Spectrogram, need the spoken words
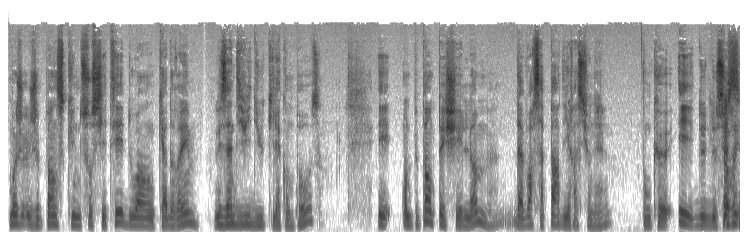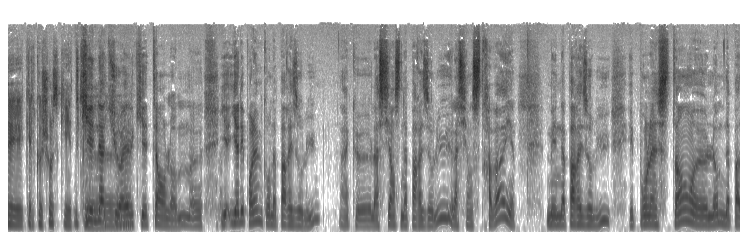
Moi, je pense qu'une société doit encadrer les individus qui la composent et on ne peut pas empêcher l'homme d'avoir sa part d'irrationnel, donc, euh, et de, de Ça, c'est quelque chose qui est... Qui est naturel, qui était en l'homme. Il euh, y, a des problèmes qu'on n'a pas résolus. Hein, que la science n'a pas résolu, la science travaille, mais n'a pas résolu. Et pour l'instant, euh, l'homme n'a pas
